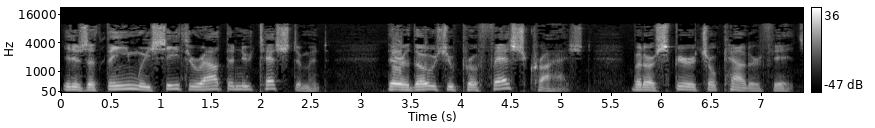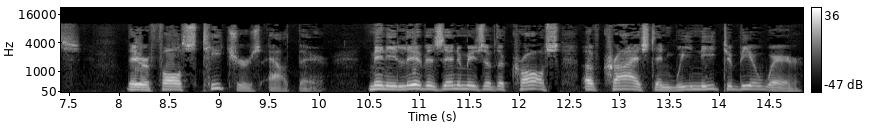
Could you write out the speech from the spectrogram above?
It is a theme we see throughout the New Testament. There are those who profess Christ, but are spiritual counterfeits. There are false teachers out there. Many live as enemies of the cross of Christ, and we need to be aware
